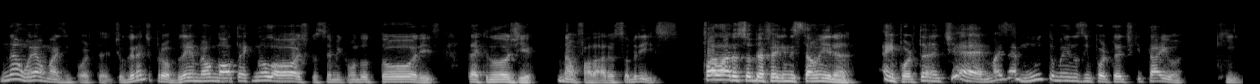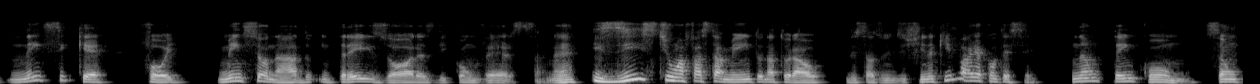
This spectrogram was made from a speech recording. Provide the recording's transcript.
não é o mais importante. O grande problema é o nó tecnológico, semicondutores, tecnologia. Não falaram sobre isso. Falaram sobre Afeganistão e Irã. É importante? É, mas é muito menos importante que Taiwan, que nem sequer foi mencionado em três horas de conversa. Né? Existe um afastamento natural dos Estados Unidos e China que vai acontecer. Não tem como. São,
